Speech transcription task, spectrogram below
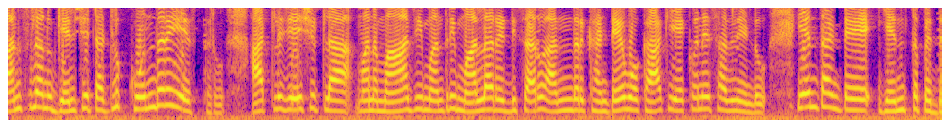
మనసులను గెలిచేటట్లు కొందరే చేస్తారు. అట్లా చేసిట్లా మన మాజీ మంత్రి మల్లారెడ్డి సారు అందరికంటే ఒక కాకి ఎక్కువనే చదివిండు. ఎంతంటే ఎంత పెద్ద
